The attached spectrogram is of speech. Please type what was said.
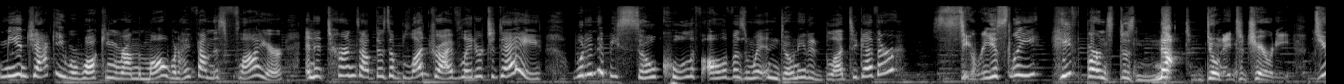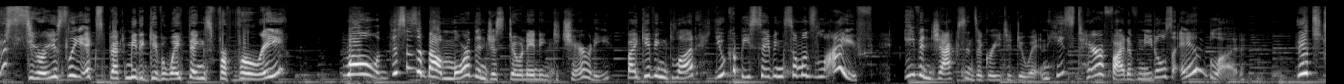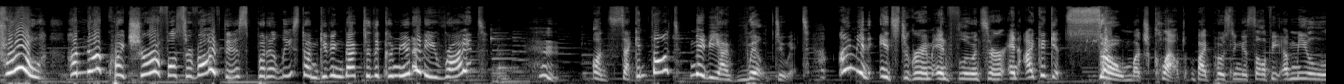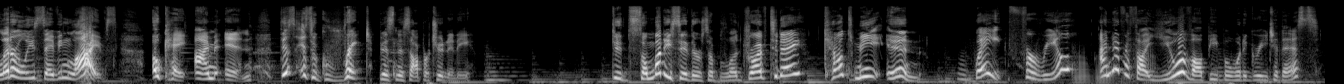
Me and Jackie were walking around the mall when I found this flyer, and it turns out there's a blood drive later today. Wouldn't it be so cool if all of us went and donated blood together? Seriously? Heath Burns does not donate to charity. Do you seriously expect me to give away things for free? Well, this is about more than just donating to charity. By giving blood, you could be saving someone's life. Even Jackson's agreed to do it, and he's terrified of needles and blood. It's true! I'm quite sure if I'll survive this, but at least I'm giving back to the community, right? Hmm. On second thought, maybe I will do it. I'm an Instagram influencer and I could get so much clout by posting a selfie of me literally saving lives. Okay, I'm in. This is a great business opportunity. Did somebody say there's a blood drive today? Count me in. Wait, for real? I never thought you of all people would agree to this.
